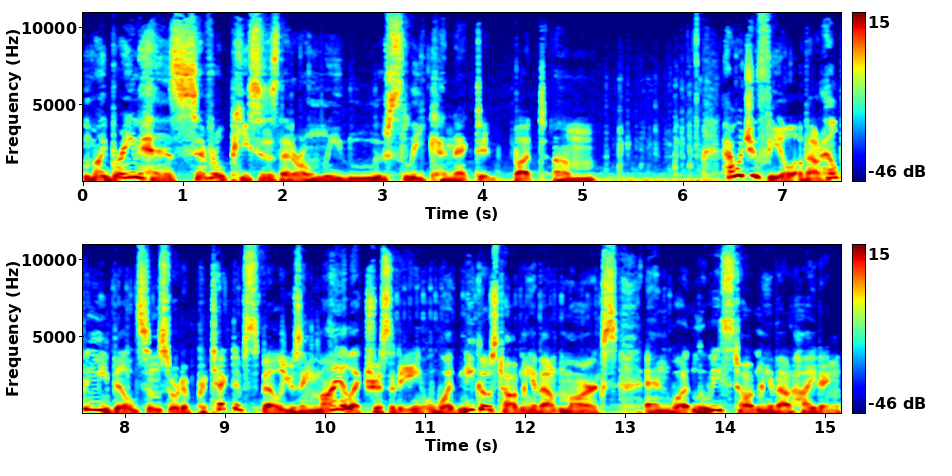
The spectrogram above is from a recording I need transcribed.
my brain has several pieces that are only loosely connected, but, um. How would you feel about helping me build some sort of protective spell using my electricity, what Nico's taught me about marks, and what Luis taught me about hiding?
